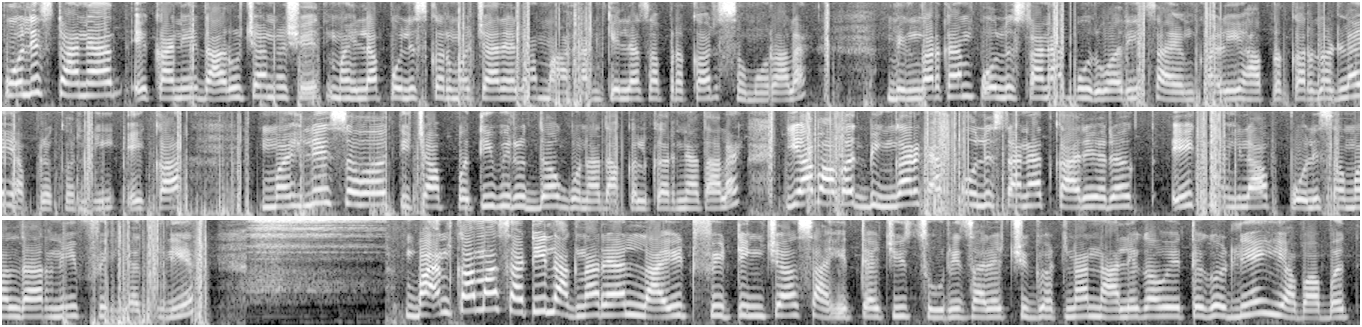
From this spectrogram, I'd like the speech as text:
पोलीस ठाण्यात एकाने दारूच्या नशेत महिला पोलीस कर्मचाऱ्याला मारहाण केल्याचा प्रकार समोर आला. भिंगार कॅम्प पोलीस ठाण्यात गुरुवारी सायंकाळी हा प्रकार घडला. या प्रकरणी एका महिलेसह तिच्या पतीविरुद्ध गुन्हा दाखल करण्यात आलाय. याबाबत भिंगार पोलीस ठाण्यात कार्यरत एक महिला पोलीस अंमलदारने फिर्याद दिली आहे. बांधकामासाठी लागणाऱ्या लाइट फिटिंगच्या साहित्याची चोरी झाल्याची घटना नालेगाव येथे घडली आहे. याबाबत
